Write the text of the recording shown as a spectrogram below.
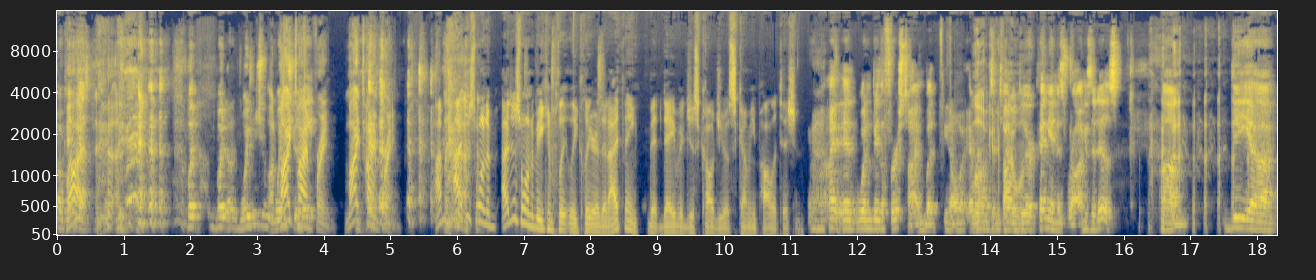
Okay, but- yes, but but wouldn't you? On wouldn't my you time hate- frame, my time frame. I'm, I just want to. I just want to be completely clear that I think that David just called you a scummy politician. I, it wouldn't be the first time, but you know everyone's if I entitled to their opinion, as wrong as it is. Um, the uh,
